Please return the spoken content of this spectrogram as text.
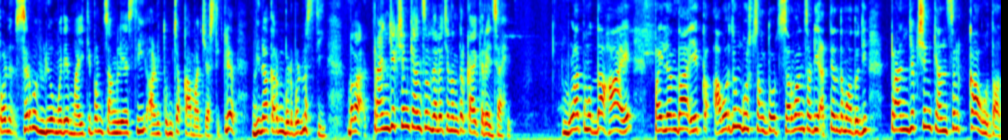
पण सर्व व्हिडिओमध्ये माहिती पण चांगली असती आणि तुमच्या कामाची असते. क्लिअर विनाकारण बडबड नसती. बघा ट्रान्झॅक्शन कॅन्सल झाल्याच्यानंतर काय करायचं आहे? मुळात मुद्दा हा आहे पहिल्यांदा एक आवर्जून गोष्ट सांगतो. सर्वांसाठी अत्यंत महत्त्वाची ट्रान्झॅक्शन कॅन्सल का होतात?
